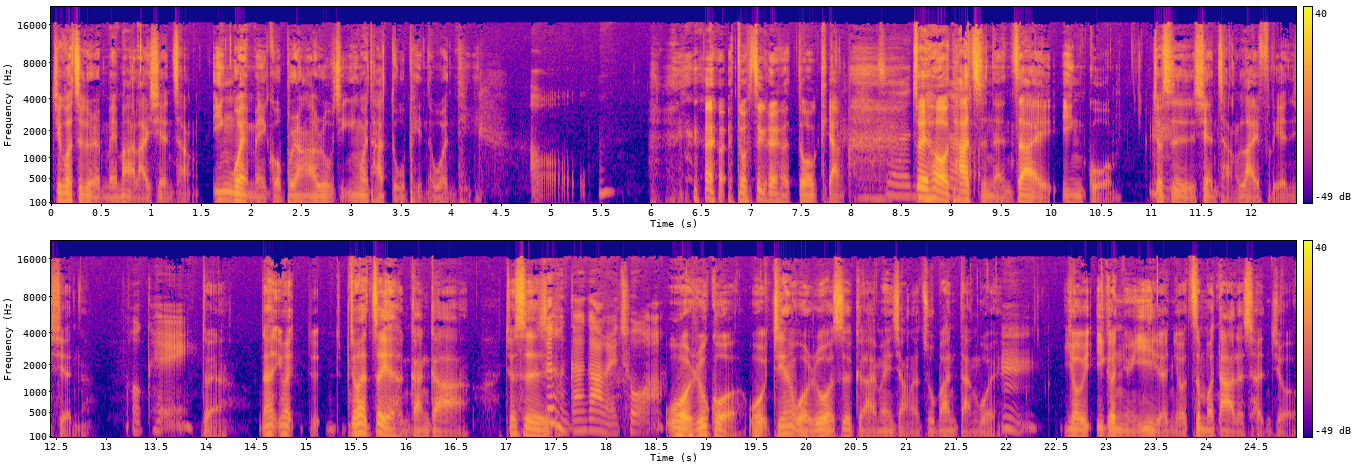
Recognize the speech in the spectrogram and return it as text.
结果这个人没办法来现场，因为美国不让他入境，因为他毒品的问题。哦，多这个人有多强，最后他只能在英国就是现场 live 连线了。OK，对啊。那因为，因为这也很尴尬，啊，就是是很尴尬，没错啊。我如果我今天我如果是格莱美奖的主办单位，嗯，有一个女艺人有这么大的成就，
